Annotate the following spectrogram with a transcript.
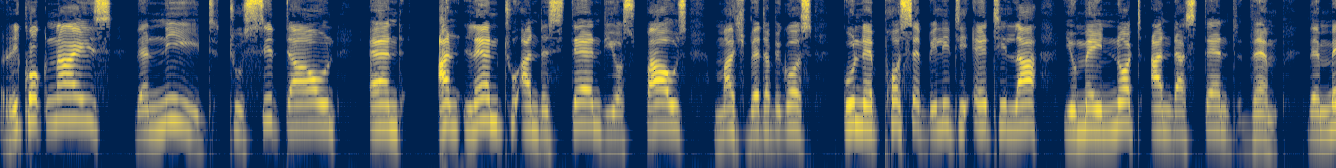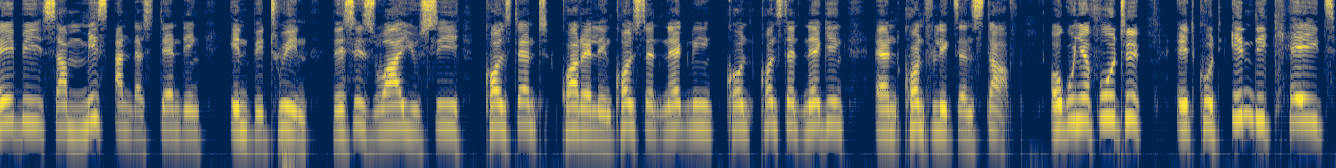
recognize the need to sit down and and learn to understand your spouse much better because kune possibility ethi la you may not understand them. There may be some misunderstanding in between. This is why you see constant quarreling constant nagging con constant nagging and conflicts and stuff okunye futhi it could indicate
